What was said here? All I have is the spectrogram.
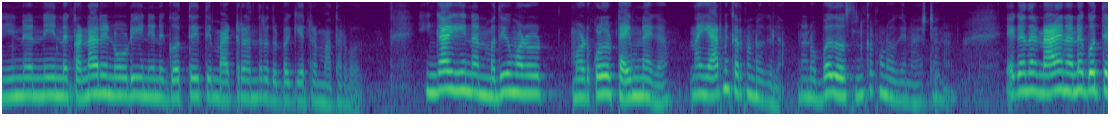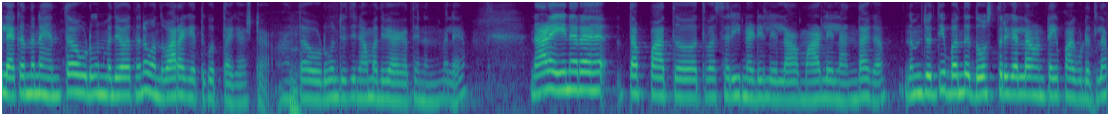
ನೀನು ನೀನು ಕಣ್ಣಾರೆ ನೋಡಿ ನಿನಗೆ ಗೊತ್ತೈತಿ ಮ್ಯಾಟ್ರ್ ಅಂದ್ರೆ ಅದ್ರ ಬಗ್ಗೆ ಏನಾರ ಮಾತಾಡ್ಬೋದು. ಹೀಗಾಗಿ ನಾನು ಮದುವೆ ಮಾಡೋ ಮಾಡ್ಕೊಳ್ಳೋ ಟೈಮ್ನಾಗ ನಾ ಯಾರನ್ನ ಕರ್ಕೊಂಡು ಹೋಗಿಲ್ಲ. ನಾನು ಒಬ್ಬ ದೋಸ್ತನ ಕರ್ಕೊಂಡು ಹೋಗಿನ ಅಷ್ಟೇ ನಾನು. ಯಾಕಂದ್ರೆ ನಾಳೆ ನನಗೆ ಗೊತ್ತಿಲ್ಲ ಯಾಕಂದ್ರೆ ನಾನು ಎಂಥ ಹುಡುಗನ ಮದುವೆ ಆಗತ್ತಂದ್ರೆ ಒಂದು ವಾರ ಆಗೈತೆ ಗೊತ್ತಾಗಿ ಅಷ್ಟೇ. ಅಂಥ ಹುಡುಗನ ಜೊತೆ ನಾ ಮದುವೆ ಆಗತ್ತೇನೆ ಅಂದಮೇಲೆ. ನಾಳೆ ಏನಾರ ತಪ್ಪಾತು ಅಥವಾ ಸರಿ ನಡೀಲಿಲ್ಲ ಮಾಡಲಿಲ್ಲ ಅಂದಾಗ ನಮ್ಮ ಜೊತೆ ಬಂದ ದೋಸ್ತರಿಗೆಲ್ಲ ಒಂದು ಟೈಪ್ ಆಗ್ಬಿಡುತ್ತಲ್ಲ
